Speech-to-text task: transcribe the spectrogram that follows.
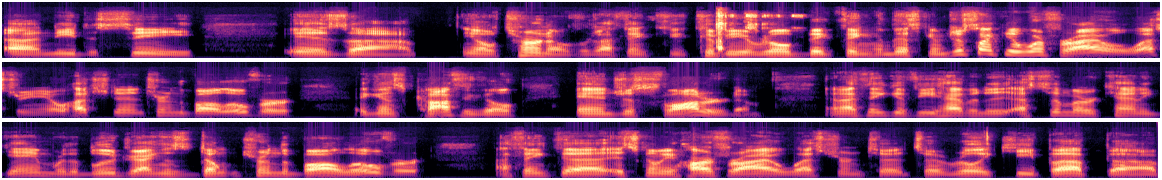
uh, need to see is uh, you know turnovers. I think it could be a real big thing in this game, just like it were for Iowa Western. You know, Hutch didn't turn the ball over against Coffeyville and just slaughtered them. And I think if you have a, similar kind of game where the Blue Dragons don't turn the ball over, I think uh, it's going to be hard for Iowa Western to, to really keep up. Uh,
